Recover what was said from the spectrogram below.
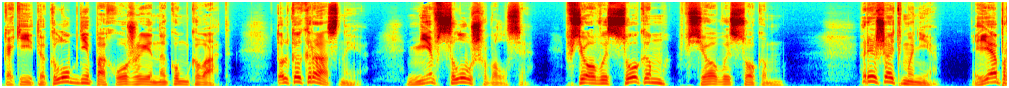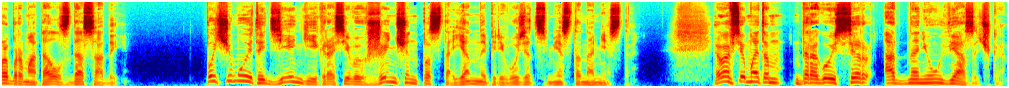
какие-то клубни, похожие на кумкват, только красные. Не вслушивался. Все высоком, все высоком. Решать мне. Я пробормотал с досадой. Почему это деньги и красивых женщин постоянно перевозят с места на место? Во всем этом, дорогой сэр, одна неувязочка.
